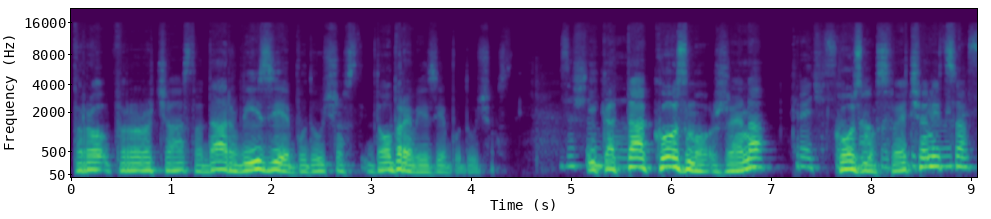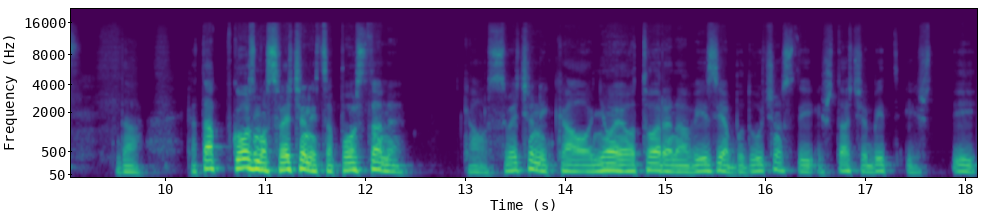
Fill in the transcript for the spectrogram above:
pro, proročanstva, dar vizije budućnosti, dobre vizije budućnosti. Zašto I kad ta kozmo žena, kozmo svećenica, da, kad ta kozmo svećenica postane kao svećenik, kao njoj je otvorena vizija budućnosti i šta će biti i,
